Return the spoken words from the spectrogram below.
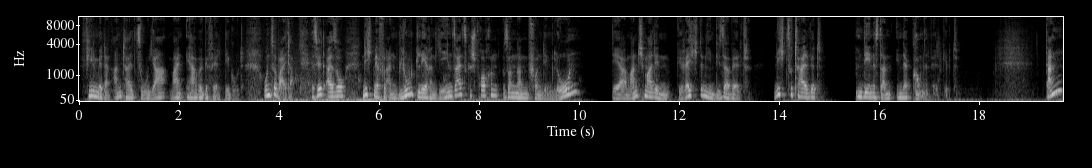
fiel mir dein Anteil zu, ja, mein Erbe gefällt dir gut. Und so weiter. Es wird also nicht mehr von einem blutleeren Jenseits gesprochen, sondern von dem Lohn, der manchmal den Gerechten in dieser Welt nicht zuteil wird, den es dann in der kommenden Welt gibt. Dann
